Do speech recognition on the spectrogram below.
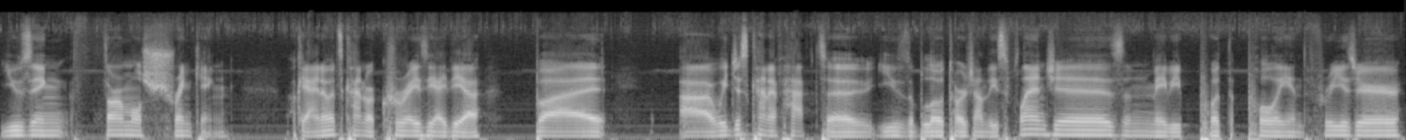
using thermal shrinking. Okay I know it's kind of a crazy idea but uh, we just kind of have to use the blowtorch on these flanges and maybe put the pulley in the freezer.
